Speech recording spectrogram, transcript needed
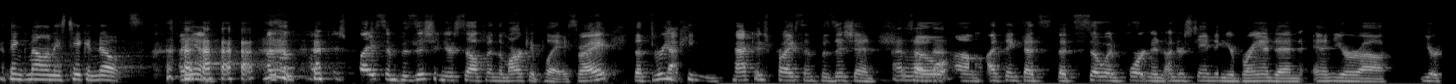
I think Melanie's taking notes. I am. Package, price, and position yourself in the marketplace, right? The three yeah. P: package, price, and position. I love so that. Um, I think that's that's so important in understanding your brand and and your uh, your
